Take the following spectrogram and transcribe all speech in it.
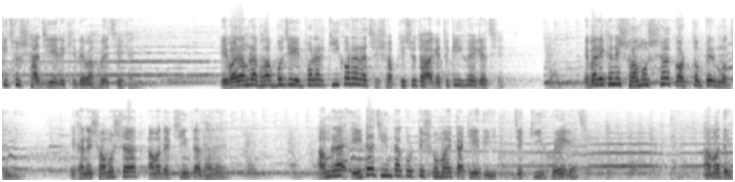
কিছু সাজিয়ে রেখে দেওয়া হয়েছে এখানে। এবার আমরা ভাববো যে এরপর আর কি করার আছে, সবকিছু তো আগে থেকেই হয়ে গেছে। এবার এখানে সমস্যা কর্তব্যের মধ্যে নেই। এখানে সমস্যা আমাদের চিন্তাধারায়। আমরা এটা চিন্তা করতে সময় কাটিয়ে দিই যে কি হয়ে গেছে। আমাদের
